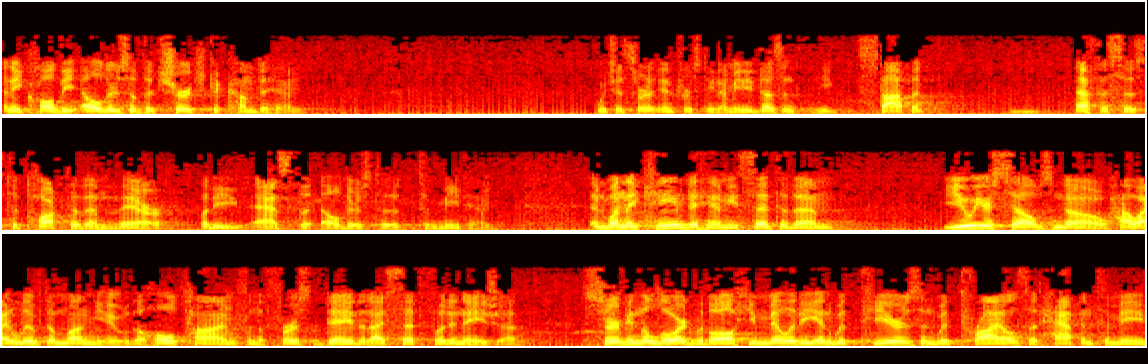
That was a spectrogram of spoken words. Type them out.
and he called the elders of the church to come to him. Which is sort of interesting. I mean, he doesn't he stop at Ephesus to talk to them there, but he asked the elders to, to meet him. And when they came to him, he said to them, you yourselves know how I lived among you the whole time from the first day that I set foot in Asia, serving the Lord with all humility and with tears and with trials that happened to me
